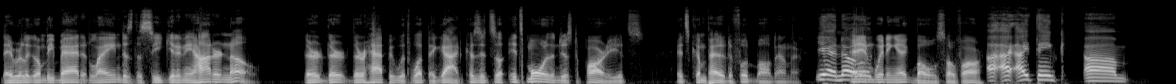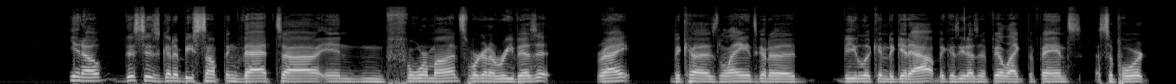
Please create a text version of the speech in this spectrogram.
they really going to be mad at Lane? Does the seat get any hotter? No, they're they're they're happy with what they got because it's a, it's more than just a party. It's it's competitive football down there Yeah, no, and look, winning egg bowls so far. I, I- I think, um, you know, this is going to be something that uh, in four months we're going to revisit, right? Because Lane's going to be looking to get out because he doesn't feel like the fans support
